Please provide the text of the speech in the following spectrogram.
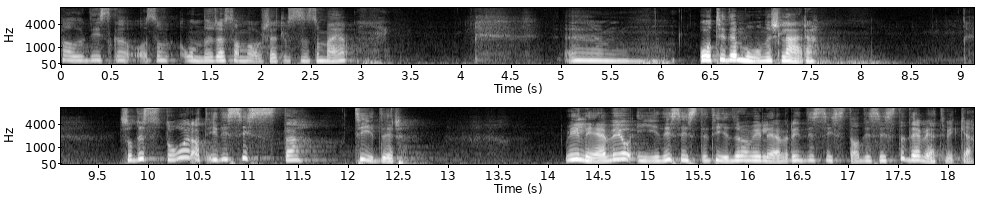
Falle, de skal, Ånder det er samme oversettelsen som meg, ja. Um, og til demoners lære. Så det står at i de siste tider Vi lever jo i de siste tider, og vi lever i de siste av de siste, det vet vi ikke.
